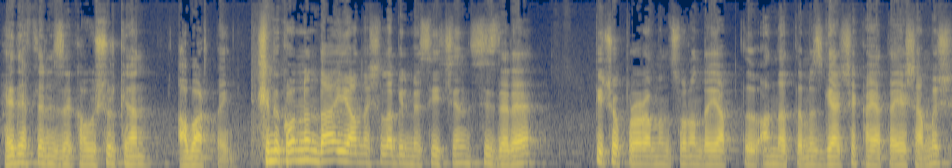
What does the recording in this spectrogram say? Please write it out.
hedeflerinize kavuşurken abartmayın. Şimdi konunun daha iyi anlaşılabilmesi için sizlere birçok programın sonunda yaptığı, anlattığımız gerçek hayatta yaşanmış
